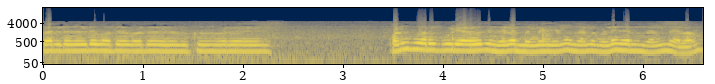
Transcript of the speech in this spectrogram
கருடு கரடு கரடு ஒரு ஒரு ஒரு பழுது வரக்கூடிய அளவுக்கு நிலம் இல்லை. நிலம் நல்ல விளைநிலம் நல்ல நிலம்.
